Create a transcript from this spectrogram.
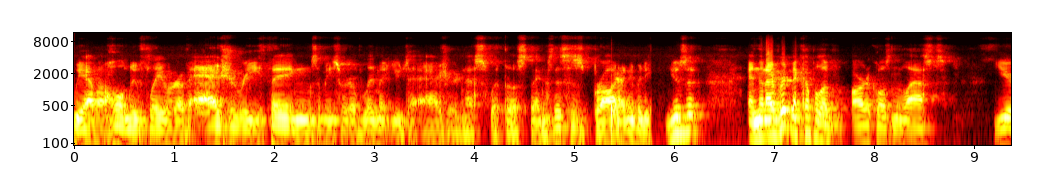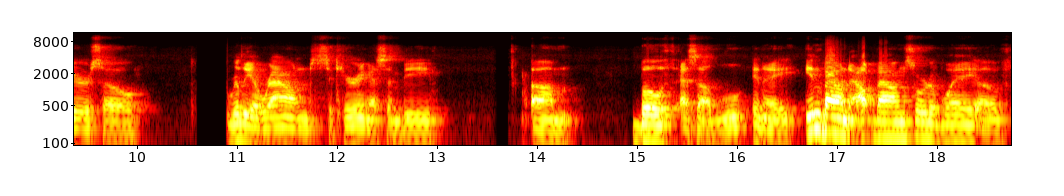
we have a whole new flavor of Azure things, and we sort of limit you to Azure-ness with those things. This is broad; anybody can use it. And then I've written a couple of articles in the last year or so, really around securing SMB, um, both as a in a inbound outbound sort of way of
